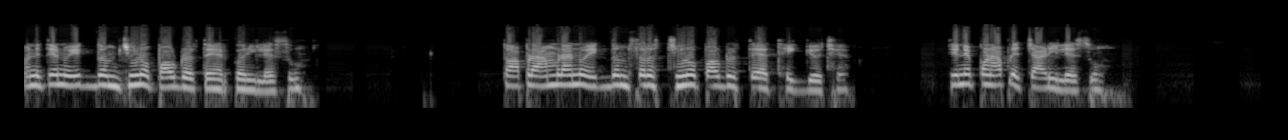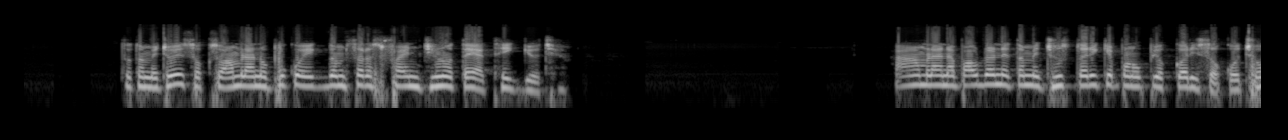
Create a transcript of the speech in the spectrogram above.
અને તેનો એકદમ ઝીણો પાવડર તૈયાર કરી લેશું. તો આપણા આમળાનો એકદમ સરસ ઝીણો પાવડર તૈયાર થઈ ગયો છે. તેને પણ આપણે ચાળી લેશું. તો તમે જોઈ શકશો, આમળાનો ભૂકો એકદમ સરસ ફાઇન ઝીણો તૈયાર થઈ ગયો છે. આ આમળાના પાવડરને તમે જ્યુસ તરીકે પણ ઉપયોગ કરી શકો છો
